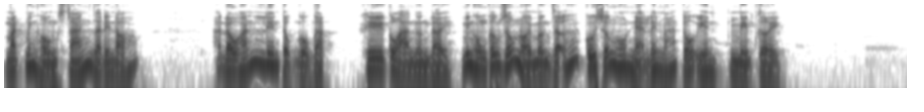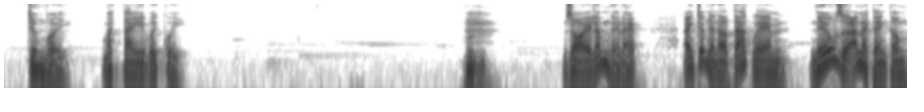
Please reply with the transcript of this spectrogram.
mặt Minh Hùng sáng ra đến đó. Đầu hắn liên tục gục gặc. Khi cô Hà ngừng đời, Minh Hùng không giấu nổi mừng rỡ, cúi xuống hôn nhẹ lên má Tố Yên, mỉm cười. Chương 10 Bắt tay với quỷ Giỏi lắm người đẹp. Anh chấp nhận hợp tác với em. Nếu dự án này thành công,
